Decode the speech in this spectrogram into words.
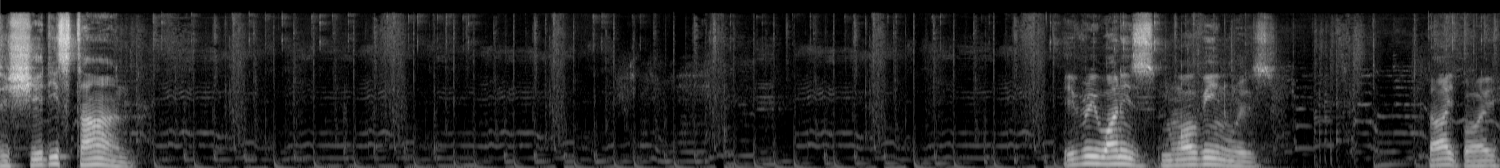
The shit stun. Everyone is moving with. Die, boy.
